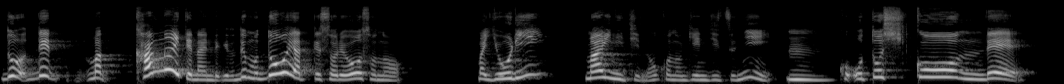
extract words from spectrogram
どうで、まあ、考えてないんだけどでもどうやってそれをその、まあ、より毎日のこの現実にうんこう落とし込んで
